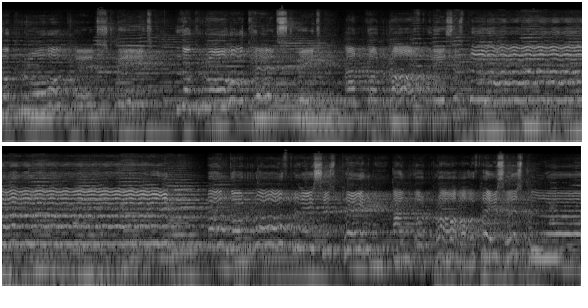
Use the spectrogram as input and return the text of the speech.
the crooked straight, the crooked straight, and the rough places plain, and the rough places plain, and the rough places plain.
